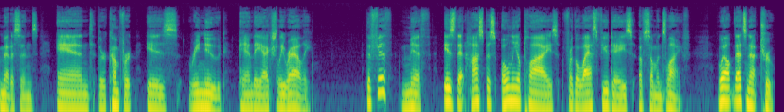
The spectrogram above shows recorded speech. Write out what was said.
medicines, and their comfort is renewed and they actually rally. The fifth myth is that hospice only applies for the last few days of someone's life. Well, that's not true.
